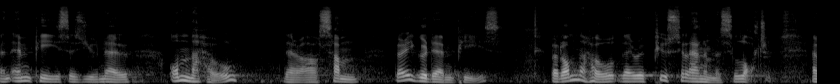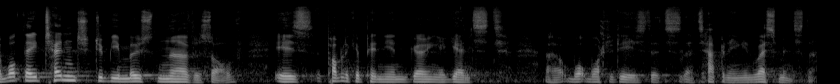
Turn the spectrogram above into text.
And MPs, as you know, on the whole, there are some very good MPs, but on the whole, they're a pusillanimous lot. And what they tend to be most nervous of is public opinion going against uh, what, what it is that's, that's happening in Westminster.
